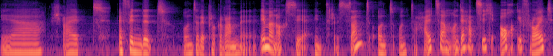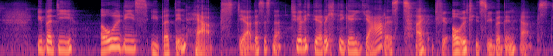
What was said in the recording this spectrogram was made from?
er schreibt, er findet unsere Programme immer noch sehr interessant und unterhaltsam. Und er hat sich auch gefreut über die Oldies über den Herbst. Ja, das ist natürlich die richtige Jahreszeit für Oldies über den Herbst.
